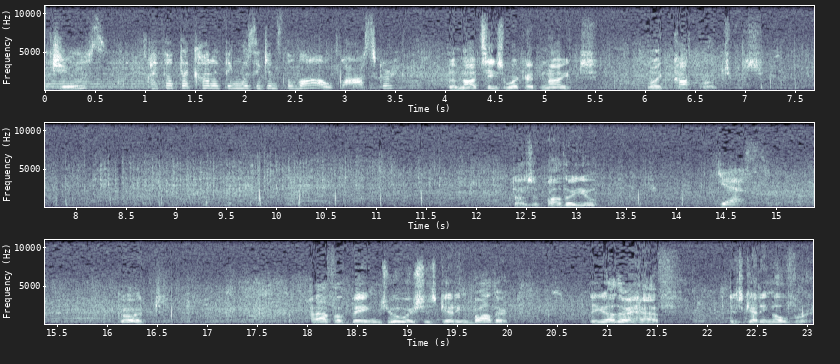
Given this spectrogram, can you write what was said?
The Jews? I thought that kind of thing was against the law, Opa Oscar. The Nazis work at night, like cockroaches. Does it bother you? Yes. Good. Half of being Jewish is getting bothered. The other half is getting over it.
